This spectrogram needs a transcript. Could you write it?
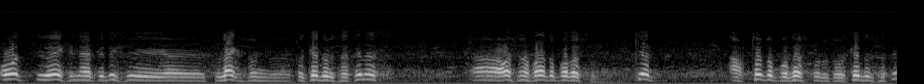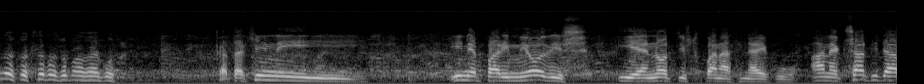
ό,τι έχει να επιδείξει ε, τουλάχιστον το κέντρο της Αθήνας όσον αφορά το ποδόσφαιρο. Και αυτό το ποδόσφαιρο, το κέντρο της Αθήνας, το εξέφρασε ο Παναθηναϊκός. Καταρχήν η... είναι παρημιώδης η ενότηση του Παναθηναϊκού, ανεξάρτητα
